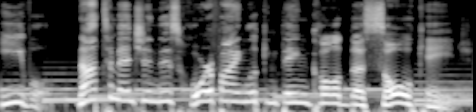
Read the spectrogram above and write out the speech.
Evil. Not to mention this horrifying looking thing called the Soul Cage.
